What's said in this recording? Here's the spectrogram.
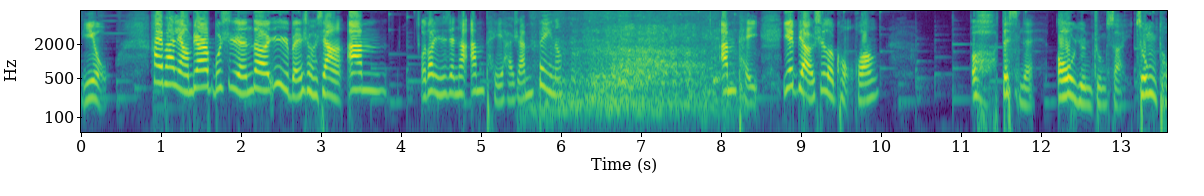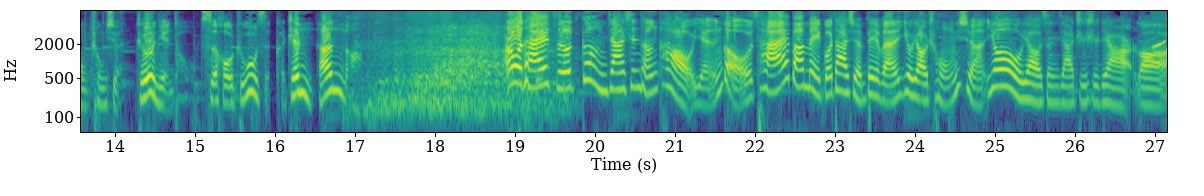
谬。”害怕两边不是人的日本首相安，我到底是叫他安培还是安倍呢？安培也表示了恐慌。哦，但是呢，奥运中赛、总统重选，这年头伺候主子可真难呐。而我台则更加心疼考研狗，才把美国大选背完，又要重选，又要增加知识点儿了。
